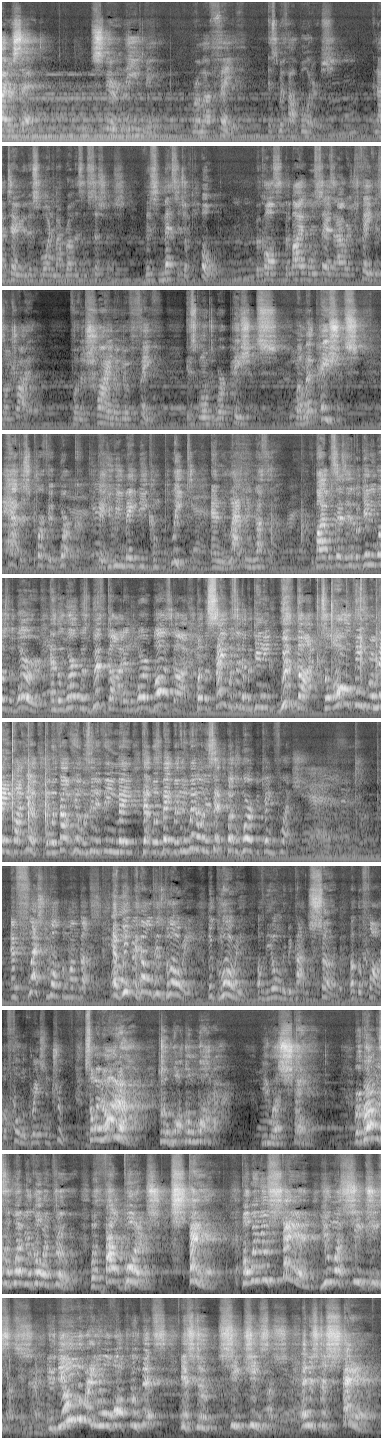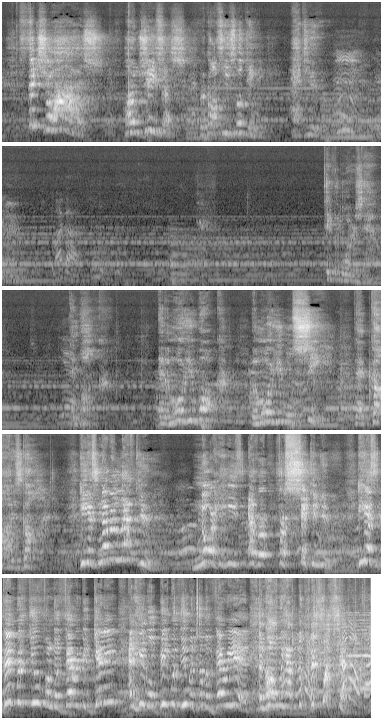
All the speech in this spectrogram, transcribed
writer said, Spirit, lead me where my faith is without borders. Mm-hmm. And I tell you this morning, my brothers and sisters, this message of hope, mm-hmm. because the Bible says that our faith is on trial. For the trying of your faith is going to work patience. But let patience have its perfect work, that you may be complete and lacking nothing. The Bible says in the beginning was the Word, and the Word was with God, and the Word was God. But the same was in the beginning with God. So all things were made by Him, and without Him was anything made that was made. But then it went on and said, But the Word became flesh. And flesh dwelt among us, and we beheld His glory, the glory of the only begotten Son of the Father, full of grace and truth. So in order to walk on water, you must stand. Regardless of what you're going through, without borders, stand. But when you stand, you must see Jesus. And the only way you will walk Take the borders down. Yes. and walk. And the more you walk, the more you will see that God is God. He has never left you, nor he's ever forsaken you. He has been with you from the very beginning, and he will be with you until the very end. And all we have to do is trust him.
